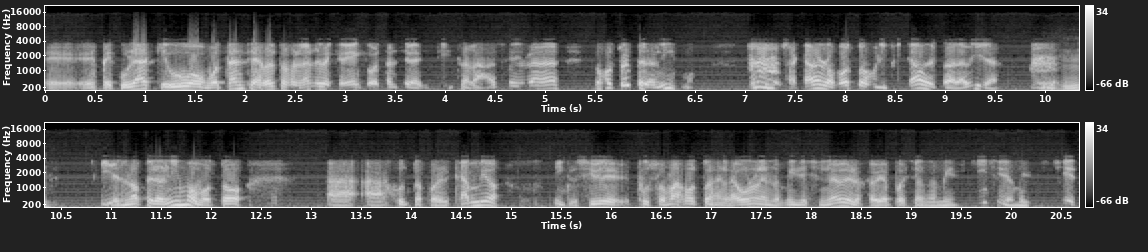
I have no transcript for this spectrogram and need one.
eh, especular que hubo votantes de Alberto Fernández que creían que votantes era distinto, no, los votó el peronismo. Sacaron los votos unificados de toda la vida. Y el no peronismo votó a, a Juntos por el Cambio, inclusive puso más votos en la urna en 2019 de los que había puesto en 2015 y 2017.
